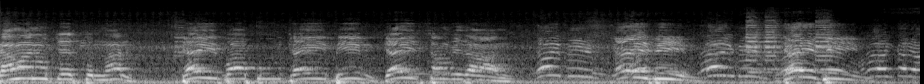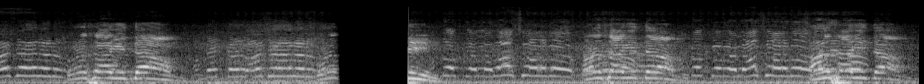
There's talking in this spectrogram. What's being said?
ప్రమాణం చేస్తున్నాను. జై బాపు జై భీమ్ జై సంవిధాన్. జై భీమ్ జై భీమ్. కొనసాగిద్దాం. కొనసాగిద్దాం. కొనసాగిద్దాం.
